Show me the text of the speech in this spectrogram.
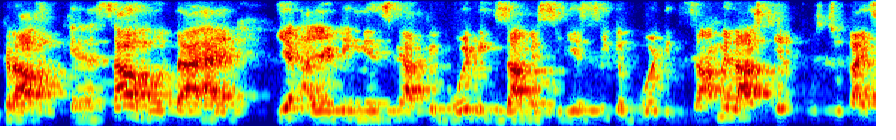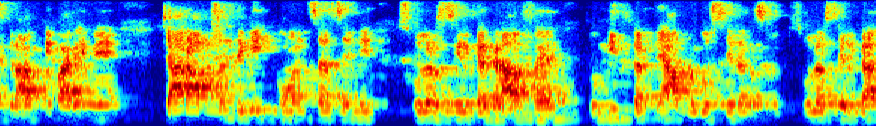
ग्राफ कैसा होता है? ये आईआईटी मेंस में आपके बोर्ड एग्ज़ाम में सीबीएसई के बोर्ड एग्ज़ाम में लास्ट ईयर पूछ चुका है इस ग्राफ के बारे में। चार ऑप्शन देखिए कौन सा सेमी सोलर सेल का ग्राफ है? तो उम्मीद करते हैं आप लोगों को सोलर सेल का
